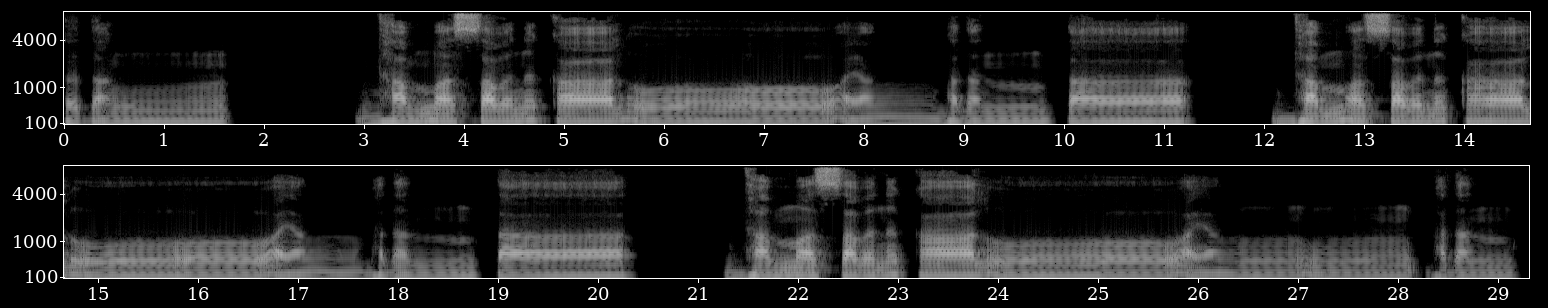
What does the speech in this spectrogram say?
මොක්ඛදං ධම්මස්සවන කාලෝ අයං භදන්තා ධම්මස්සවන කාලෝ අයං භදන්තා ධම්මස්සවන කාලෝ අයං භදන්තා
